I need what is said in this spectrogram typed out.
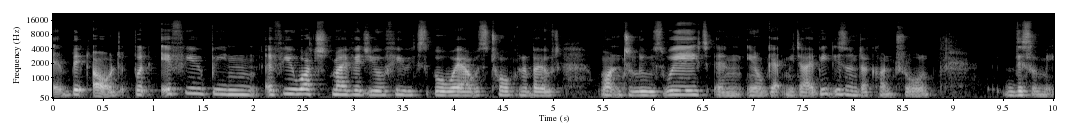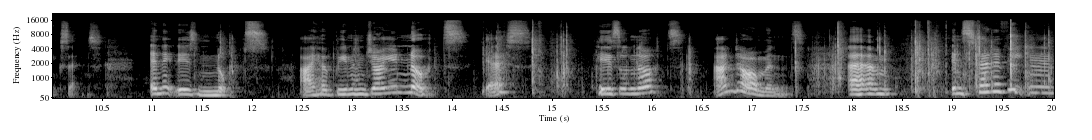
a bit odd, but if you've been, if you watched my video a few weeks ago where I was talking about wanting to lose weight and you know get my diabetes under control, this will make sense. And it is nuts. I have been enjoying nuts, yes, hazelnuts and almonds. Um, instead of eating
